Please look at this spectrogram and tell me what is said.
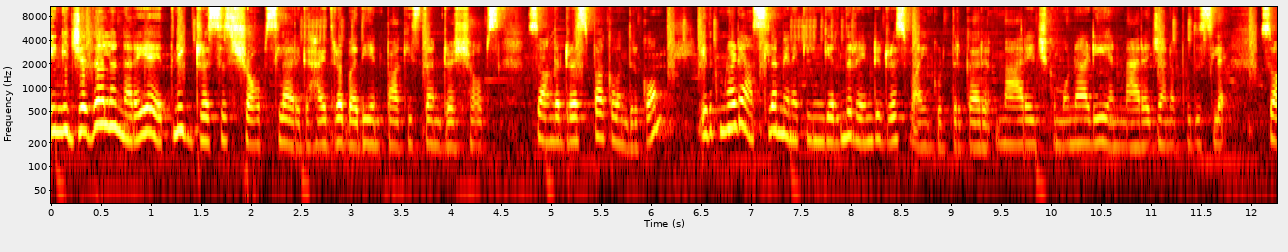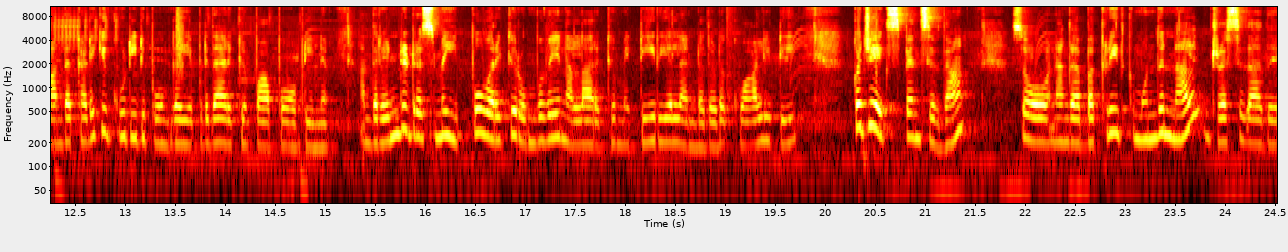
இங்கே ஜெதாவில் நிறைய எத்னிக் ட்ரெஸ்ஸஸ் ஷாப்ஸ்லாம் இருக்குது Hyderabadi and Pakistan dress shops so அங்கே ட்ரெஸ் பார்க்க வந்திருக்கோம். இதுக்கு முன்னாடி அஸ்லம் எனக்கு இங்கேருந்து ரெண்டு ட்ரெஸ் வாங்கி கொடுத்துருக்காரு. மேரேஜ்க்கு முன்னாடி அண்ட் மேரேஜ் ஆன புதுசில். ஸோ அந்த கடைக்கு கூட்டிகிட்டு போங்க. எப்படி தான் இருக்குது பார்ப்போம் அப்படின்னு. அந்த ரெண்டு ட்ரெஸ்ஸுமே இப்போ வரைக்கும் ரொம்பவே நல்லாயிருக்கு மெட்டீரியல் அண்ட் அதோட குவாலிட்டி கொஞ்சம் எக்ஸ்பென்சிவ் தான். ஸோ நாங்கள் பக்ரீத்க்கு முந்தின நாள் ட்ரெஸ் ஏதாவது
